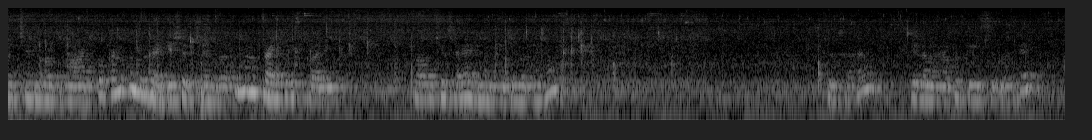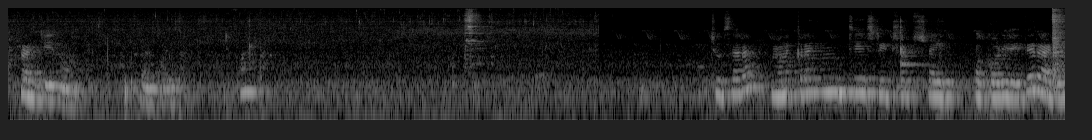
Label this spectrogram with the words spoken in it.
వచ్చేంత వరకు మాడుకోకుండా కొంచెం రెడ్డిష్ వచ్చేంత వరకు మనం ఫ్రై చేసుకోవాలి. బ్రౌన్ చూసారా ఎంత మంచిగా ఉన్నాయో? చూసారా? ఇలా ఉన్నప్పుడు తీసుకుంటే క్రంచీగా ఉంటుంది. క్రంచీగా చూసారా? మన crunchy street shop style pakodi అయితే ready.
